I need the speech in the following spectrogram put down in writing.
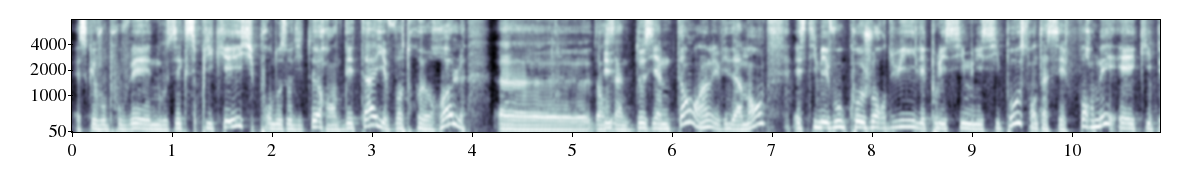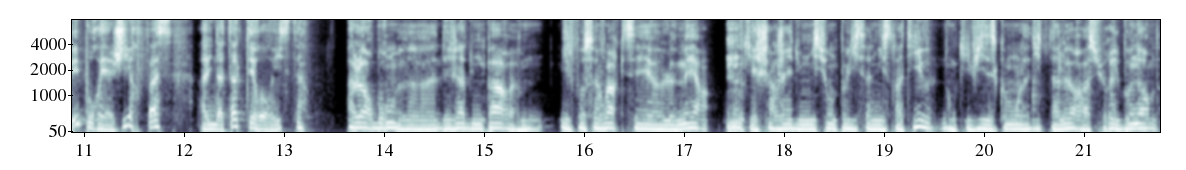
Est-ce que vous pouvez nous expliquer pour nos auditeurs en détail votre rôle euh, dans Et- un deuxième temps, hein, évidemment? Estimez-vous qu'aujourd'hui les policiers municipaux sont assez formés et équipés pour réagir face à une attaque terroriste? Alors bon, euh, déjà d'une part, euh, il faut savoir que c'est euh, le maire qui est chargé d'une mission de police administrative, donc qui vise, comme on l'a dit tout à l'heure, à assurer le bon ordre,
